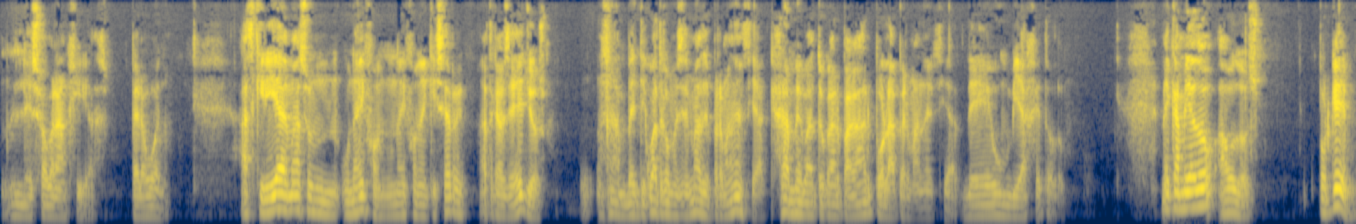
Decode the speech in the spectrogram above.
le sobran gigas. Pero bueno. Adquirí además un, iPhone, un iPhone XR, a través de ellos. 24 meses más de permanencia, que ahora me va a tocar pagar por la permanencia de un viaje todo. Me he cambiado a O2. ¿Por qué?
